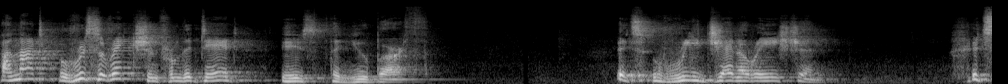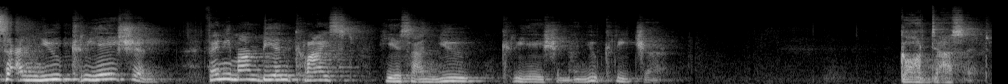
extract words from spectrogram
And that resurrection from the dead is the new birth. It's regeneration. It's a new creation. If any man be in Christ, he is a new creation, a new creature. God does it.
